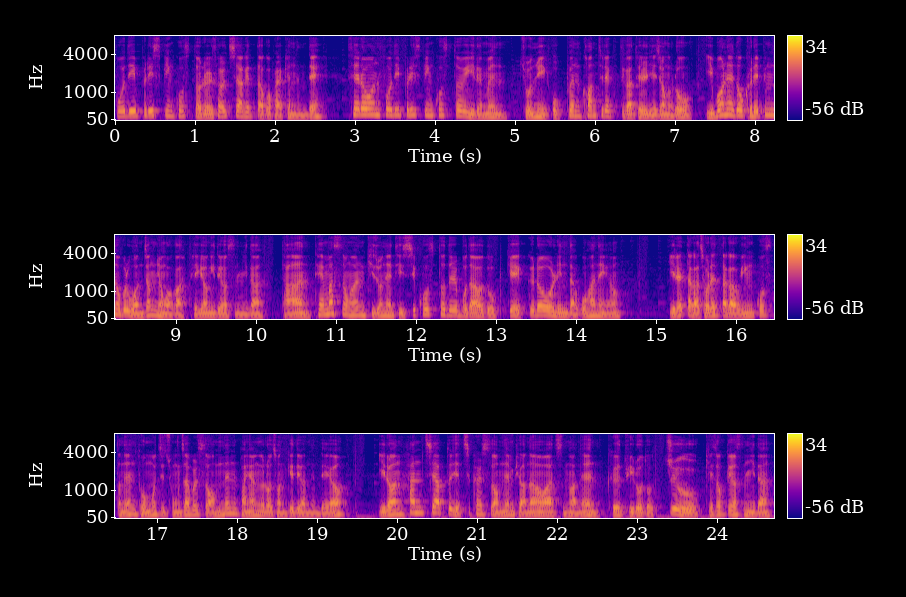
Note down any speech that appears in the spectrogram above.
4D 프리스핀 코스터를 설치하겠다고 밝혔는데 새로운 4D 프리스핀 코스터의 이름은 존윅 오픈 컨트랙트가 될 예정으로 이번에도 그래픽 노블 원작 영화가 배경이 되었습니다. 단 테마성은 기존의 DC 코스터들보다 높게 끌어올린다고 하네요. 이랬다가 저랬다가 윙 코스터는 도무지 종잡을 수 없는 방향으로 전개되었는데요. 이런 한 치 앞도 예측할 수 없는 변화와 진화는 그 뒤로도 쭉 계속되었습니다.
